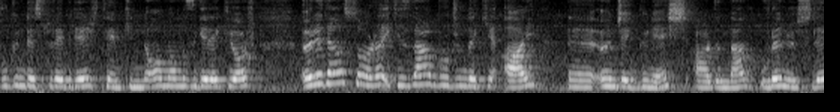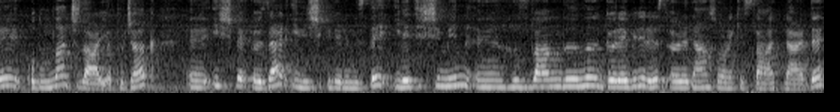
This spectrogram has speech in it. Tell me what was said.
bugün de sürebilir. Temkinli olmamız gerekiyor. Öğleden sonra İkizler Burcu'ndaki ay önce Güneş ardından Uranüs'le olumlu açılar yapacak. E, İş ve özel ilişkilerimizde iletişimin e, hızlandığını görebiliriz öğleden sonraki saatlerde.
